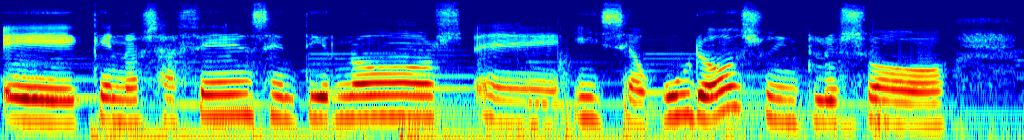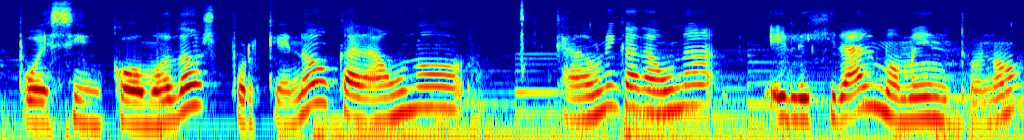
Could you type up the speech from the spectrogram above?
eh, que nos hacen sentirnos inseguros o incluso pues incómodos, porque no, cada uno, cada uno y cada una elegirá el momento, ¿no?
